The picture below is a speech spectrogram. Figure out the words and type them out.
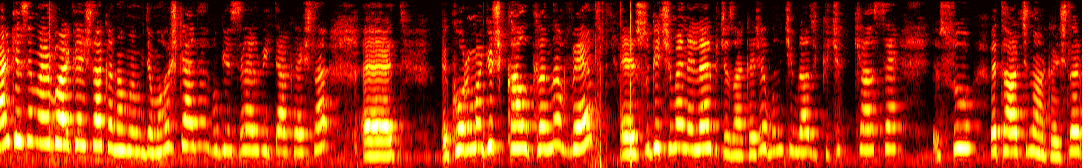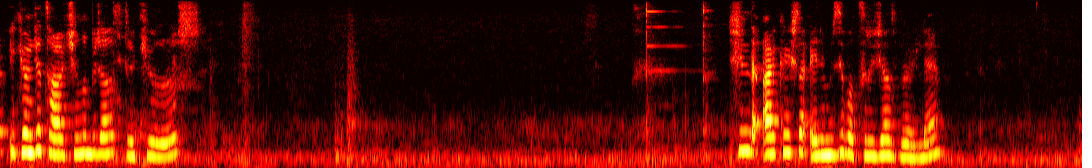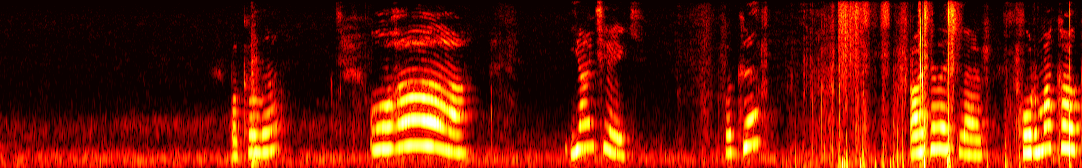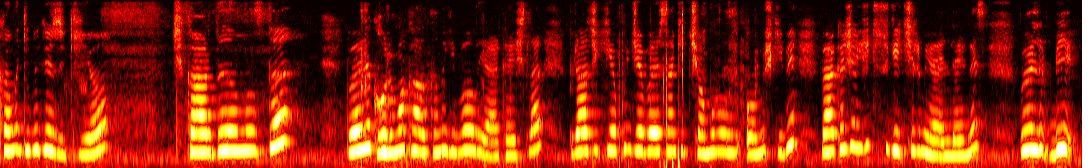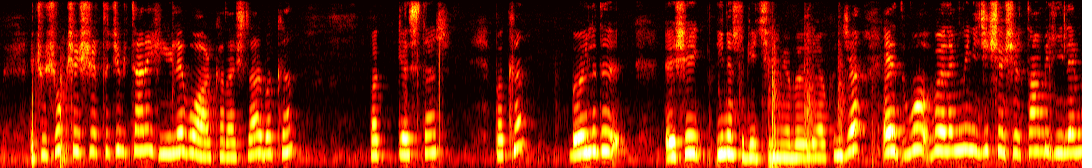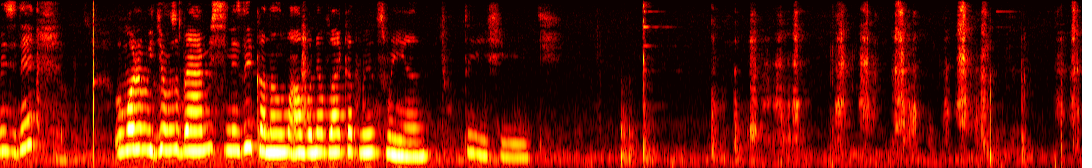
Herkese merhaba arkadaşlar kanalıma videoma hoş geldiniz. Bugün sizlerle birlikte arkadaşlar e, e, koruma güç kalkanı ve e, su geçirme neler yapacağız arkadaşlar. Bunun için birazcık küçük kase e, su ve tarçın arkadaşlar. İlk önce tarçını biraz döküyoruz. Şimdi arkadaşlar elimizi batıracağız böyle. Bakalım. Oha! Yan çek. Bakın. Arkadaşlar koruma kalkanı gibi gözüküyor. Çıkardığımızda böyle koruma kalkanı gibi oluyor arkadaşlar. Birazcık yapınca böyle sanki çamur ol- olmuş gibi ve arkadaşlar hiç su geçirmiyor elleriniz. Böyle bir e, çok şaşırtıcı bir tane hile bu arkadaşlar. Bakın. Bak göster. Bakın böyle de e, şey yine su geçirmiyor böyle yapınca. Evet bu böyle minicik şaşırtan bir hilemizdi. Umarım videomuzu beğenmişsinizdir. Kanalıma abone olup like atmayı unutmayın. Çok değişik.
